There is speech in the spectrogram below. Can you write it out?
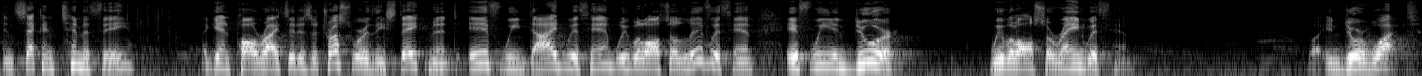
in 2 Timothy, again Paul writes, it is a trustworthy statement, if we died with Him, we will also live with Him. If we endure, we will also reign with Him. Well, endure what?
